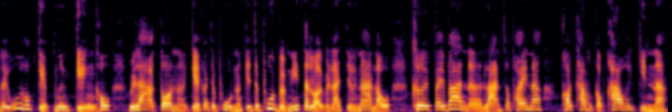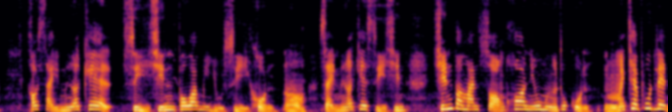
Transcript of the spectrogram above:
เลยอุ้เขาเก็บเงินเก่งเขาเวลาตอนแกก็จะพูดนะแกจะพูดแบบนี้ตลอดเวลาเจอหน้าเรา เคยไปบ้านเอ่อหลานสะพ้ยนะเขาทำกับข้าวให้กินนะ เขาใส่เนื้อแค่สี่ชิ้น เพราะว่ามีอยู่สี่คนเออใส่เนื้อแค่สี่ชิ้น ชิ้นประมาณสองข้อนิ้วมือทุกคน ไม่ใช่พูดเล่น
